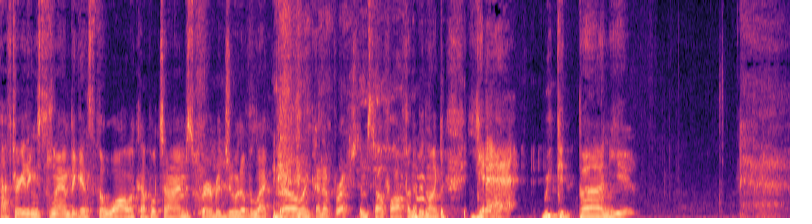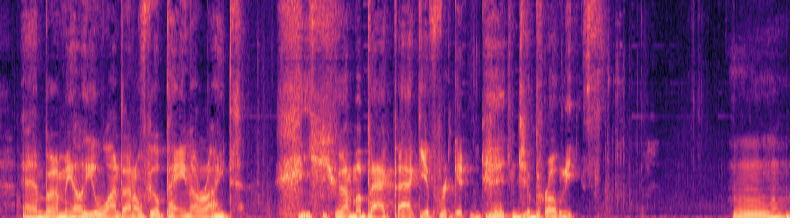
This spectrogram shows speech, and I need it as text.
After getting slammed against the wall a couple times, Burbage would have let go and kind of brushed himself off and been like, "Yeah, we could burn you." And burn me all you want. I don't feel pain, all right? I'm a backpack, you freaking jabronis. Hmm.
